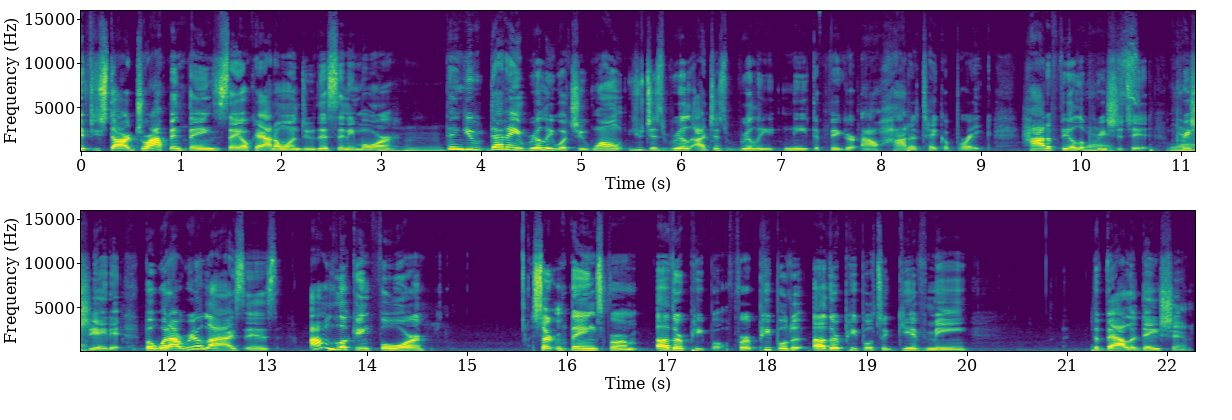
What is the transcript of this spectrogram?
if you start dropping things and say, "Okay, I don't want to do this anymore." Mm-hmm. Then you that ain't really what you want. You just really I just really need to figure out how to take a break, how to feel Yes. appreciative, Yeah. appreciate it. But what I realized is I'm looking for certain things from other people, for people to other people to give me the validation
